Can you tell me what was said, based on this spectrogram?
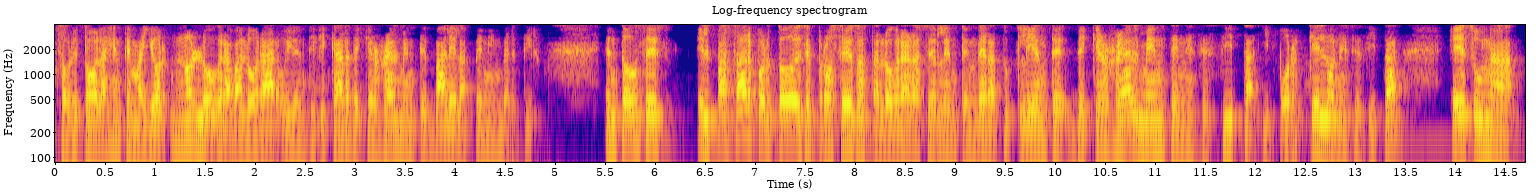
sobre todo la gente mayor, no logra valorar o identificar de que realmente vale la pena invertir. Entonces, el pasar por todo ese proceso hasta lograr hacerle entender a tu cliente de que realmente necesita y por qué lo necesita, es una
